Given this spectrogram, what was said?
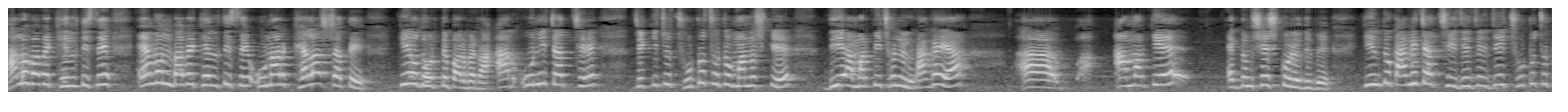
ভালোভাবে খেলতেছে, এমনভাবে খেলতেছে ওনার খেলার সাথে কেউ ধরতে পারবে না। আর উনি চাচ্ছে যে কিছু ছোট ছোট মানুষকে দিয়ে আমার পিছনে লাগাইয়া আমাকে একদম শেষ করে দিবে। কিন্তু আমি চাচ্ছি যে যে ছোট ছোট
